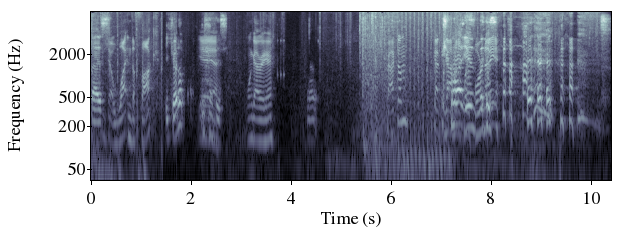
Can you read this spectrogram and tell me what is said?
Nice. Yeah, what in the fuck? You killed him? Yeah. Nice. One guy right here. No. Cracked him. This guy forgot What is to Fortnite.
